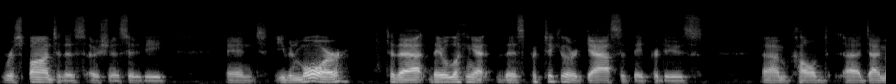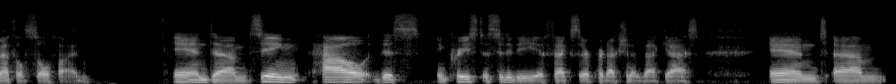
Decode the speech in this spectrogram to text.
respond to this ocean acidity. And even more, to that, they were looking at this particular gas that they produce um, called uh, dimethyl sulfide and um, seeing how this increased acidity affects their production of that gas. And um,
